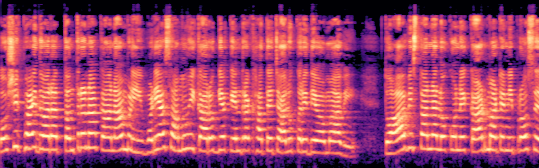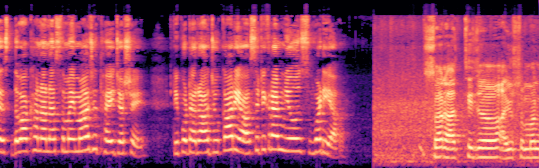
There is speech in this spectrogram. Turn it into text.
કૌશિકભાઈ દ્વારા તંત્રના કાન આંબળી વડિયા સામૂહિક આરોગ્ય કેન્દ્ર ખાતે ચાલુ કરી દેવામાં આવી. તો આ વિસ્તારના લોકોને કાર્ડ માટેની પ્રોસેસ દવાખાનાના સમયમાં જ થઈ જશે. Reporter Raju Kariya city crime news Vadia. Sir આજથી જ આયુષ્યમાન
